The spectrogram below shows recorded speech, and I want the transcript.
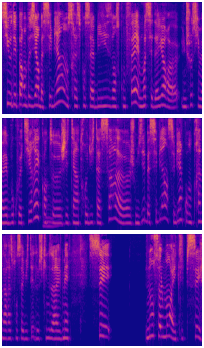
si au départ on peut se dire bah, c'est bien, on se responsabilise dans ce qu'on fait. Et moi, c'est d'ailleurs euh, une chose qui m'avait beaucoup attirée quand mmh. euh, j'étais introduite à ça. Euh, je me disais bah, c'est bien, c'est bien qu'on prenne la responsabilité de ce qui nous arrive. Mais c'est non seulement éclipser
